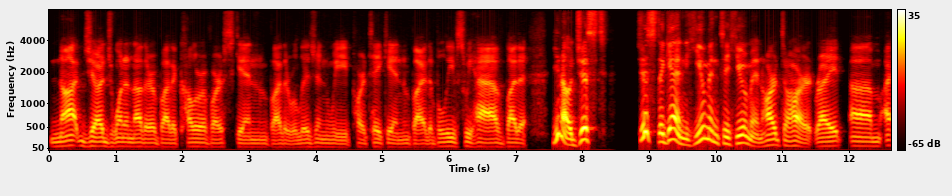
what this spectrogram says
not judge one another by the color of our skin by the religion we partake in by the beliefs we have by the you know just just again human to human heart to heart right? Um I,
